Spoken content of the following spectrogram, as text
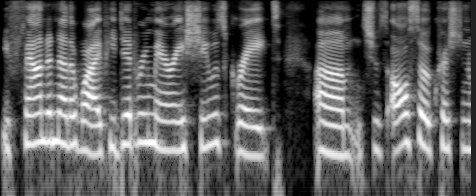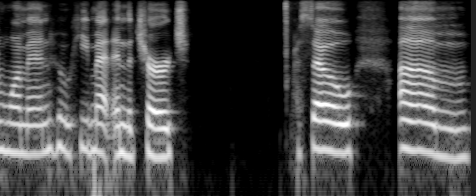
he found another wife he did remarry she was great um she was also a christian woman who he met in the church. So um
